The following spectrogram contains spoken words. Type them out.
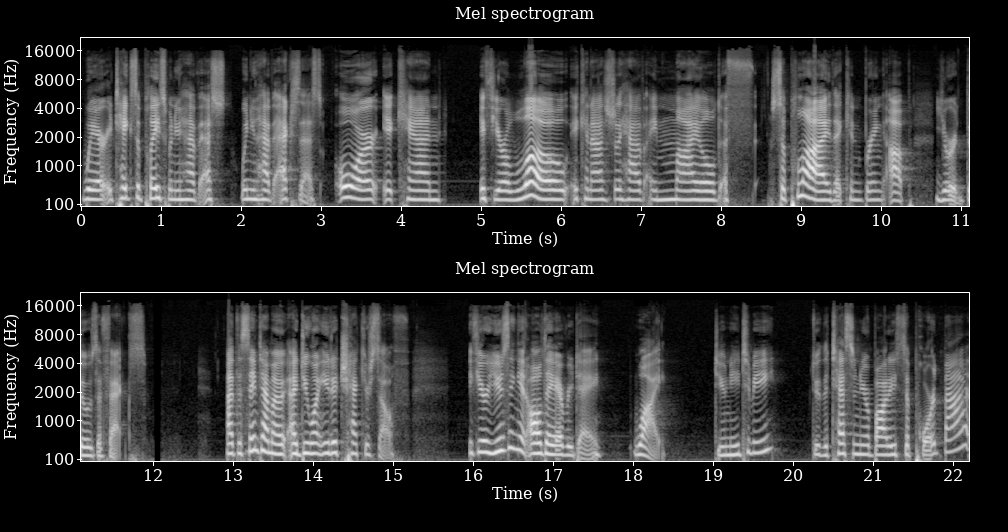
where it takes a place when you have est- when you have excess, or it can, if you're low, it can actually have a mild supply that can bring up your those effects. At the same time, I, I do want you to check yourself. If you're using it all day, every day, why? Do you need to be? Do the tests in your body support that?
